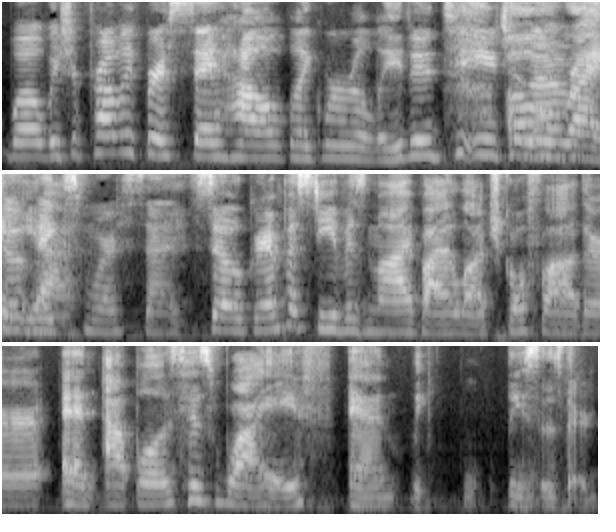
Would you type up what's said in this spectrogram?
Well, we should probably first say how like we're related to each of Oh, them, right, so it yeah. makes more sense. So Grandpa Steve is my biological father, and Apple is his wife, and Li- Lisa's their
